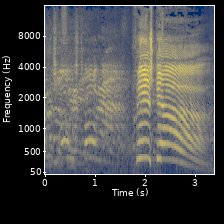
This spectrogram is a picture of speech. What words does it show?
Faixa Fischia! Fischia!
